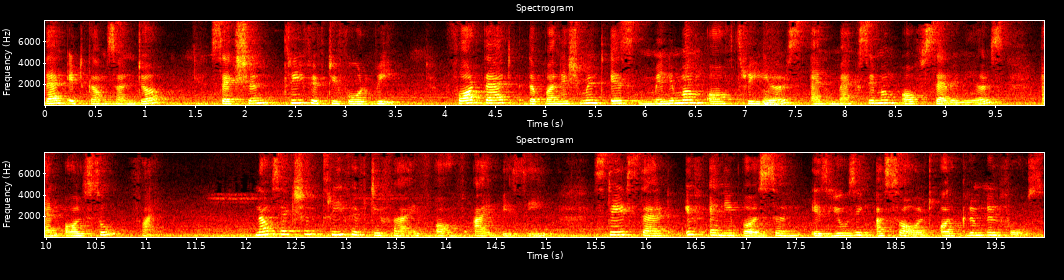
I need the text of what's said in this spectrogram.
then it comes under section 354b. For that, the punishment is minimum of 3 years and maximum of 7 years and also fine. Now section 355 of IPC states that if any person is using assault or criminal force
